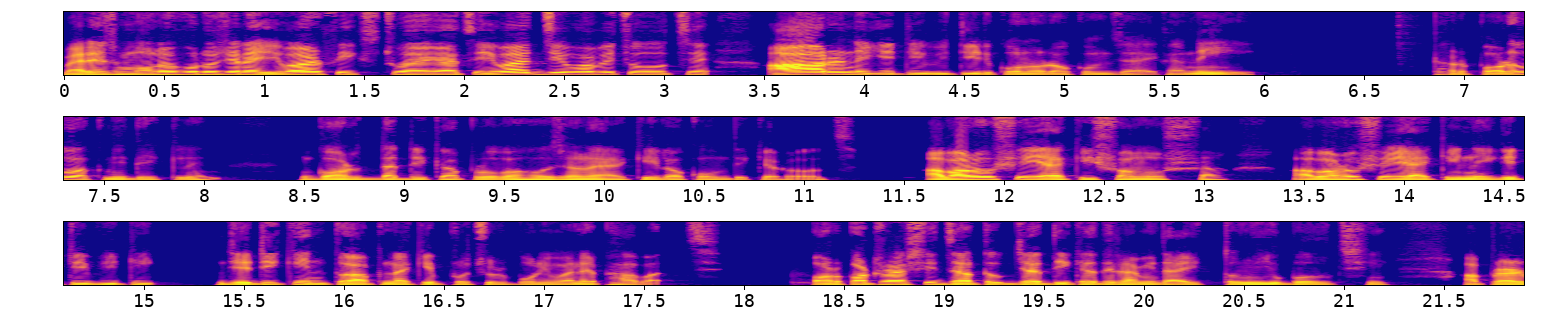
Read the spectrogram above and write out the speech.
ম্যারেজ মনে হলো যে না, এবার ফিক্সড হয়ে গেছে, এবার যেভাবে চলছে, আর নেগেটিভিটির কোনো রকম জায়গা নেই। তারপরেও আপনি দেখলেন গর্দাটিকা প্রবাহ যেন একই রকম দিকে রয়েছে। আবারও সেই একই সমস্যা, আবারও সেই একই নেগেটিভিটি যেটি কিন্তু আপনাকে প্রচুর পরিমাণে ভাবাচ্ছে। কর্কট রাশির জাতক জাতিকাদের আমি দায়িত্ব নিয়ে বলছি, আপনার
